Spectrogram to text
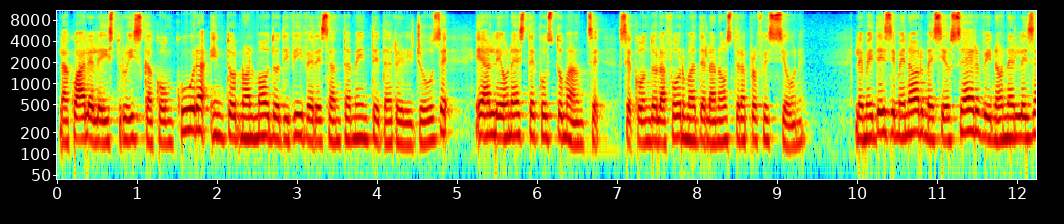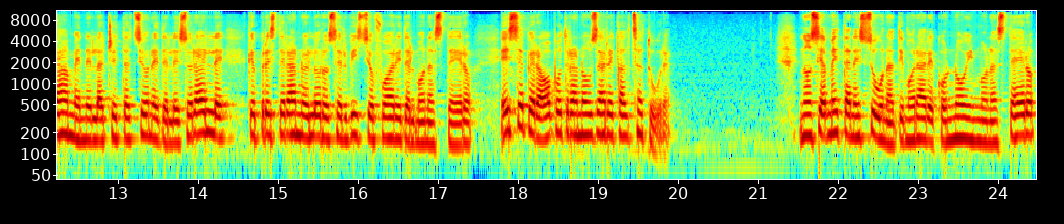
la quale le istruisca con cura intorno al modo di vivere santamente da religiose e alle oneste costumanze, secondo la forma della nostra professione. Le medesime norme si osservino nell'esame e nell'accettazione delle sorelle che presteranno il loro servizio fuori del monastero. Esse però potranno usare calzature. Non si ammetta nessuna a dimorare con noi in monastero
